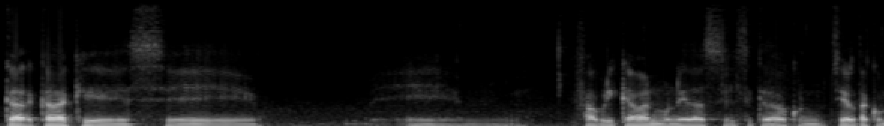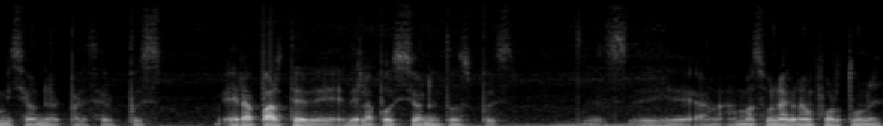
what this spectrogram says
cada, cada que se fabricaban monedas, él se quedaba con cierta comisión. Al parecer, pues era parte de, la posición, entonces pues eh, amasó una gran fortuna.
